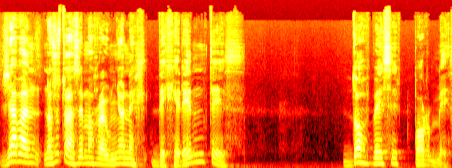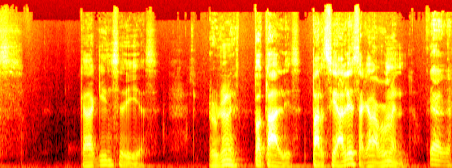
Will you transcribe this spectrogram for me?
ya van, nosotros hacemos reuniones de gerentes dos veces por mes, cada 15 días. Reuniones totales, parciales a cada momento. Claro.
